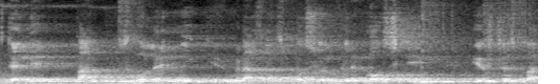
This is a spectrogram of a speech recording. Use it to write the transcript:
Wtedy pan był zwolennikiem razem z posłem Glebowskim. Jeszcze z pan,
